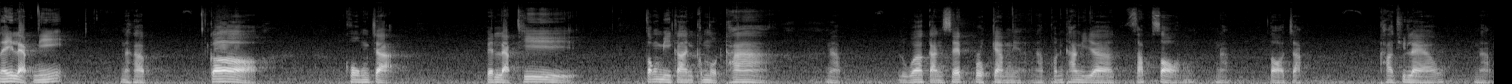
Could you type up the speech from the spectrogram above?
ใน lab นี้นะครับ ก็คงจะเป็น lab ที่ต้องมีการกำหนดค่านะครับหรือว่าการเซตโปรแกรมเนี่ยนะครับค่อนข้างที่จะซับซ้อนนะครับต่อจากคราวที่แล้วนะครับ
